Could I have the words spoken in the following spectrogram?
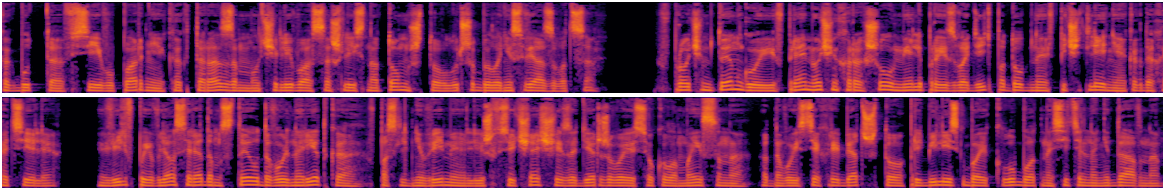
как будто все его парни как-то разом молчаливо сошлись на том, что лучше было не связываться. Впрочем, Тенгу и впрямь очень хорошо умели производить подобное впечатление, когда хотели. Вильф появлялся рядом с Тео довольно редко, в последнее время лишь все чаще задерживаясь около Мейсона, одного из тех ребят, что прибились к байк-клубу относительно недавно.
